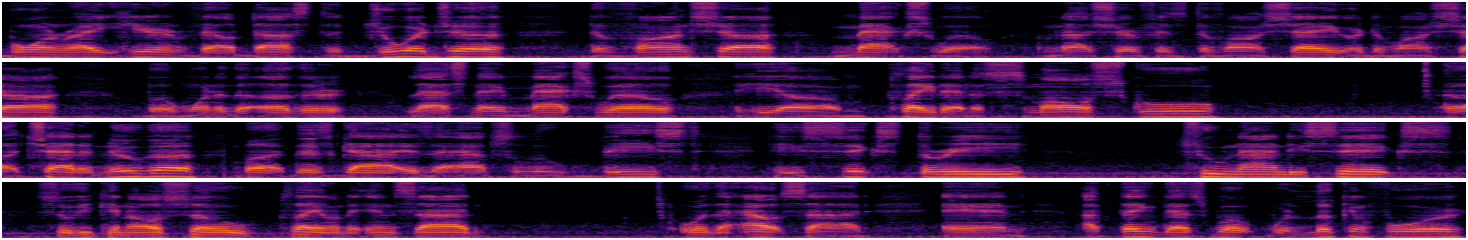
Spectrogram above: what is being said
born right here in Valdosta, Georgia, Devonsha Maxwell. I'm not sure if it's Devonshay or Devonsha, but one of the other last name Maxwell. He um, played at a small school, uh, Chattanooga, but this guy is an absolute beast. He's 6'3", 296, so he can also play on the inside or the outside. And I think that's what we're looking for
